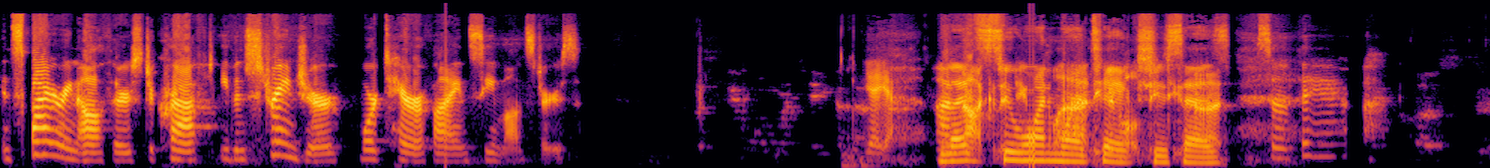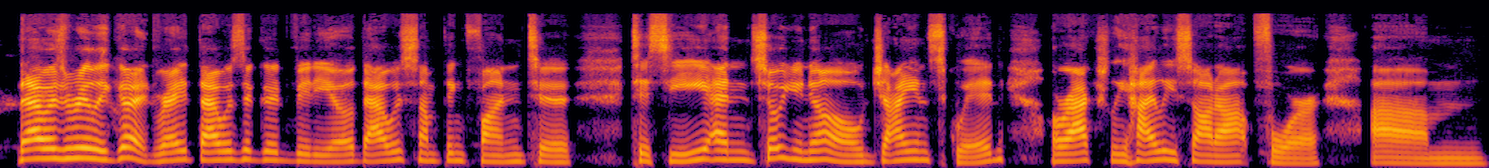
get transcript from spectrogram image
inspiring authors to craft even stranger, more terrifying sea monsters. Yeah, yeah. I'm Let's gonna do one more take, she says. that. So there. That was really good, right? That was a good video. That was something fun to to see. And so you know, giant squid are actually highly sought out for um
